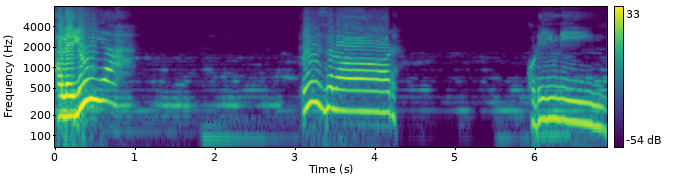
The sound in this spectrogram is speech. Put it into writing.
Hallelujah. Praise the Lord. Good evening.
